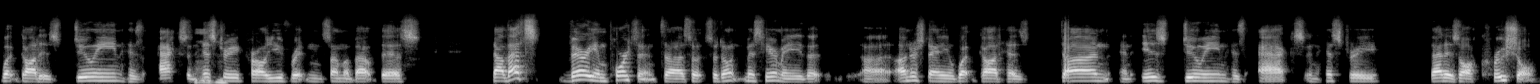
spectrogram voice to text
what God is doing, His acts in mm-hmm. history. Carl, you've written some about this. Now that's very important. Uh, so so don't mishear me. That uh, understanding what God has done and is doing, His acts in history, that is all crucial.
